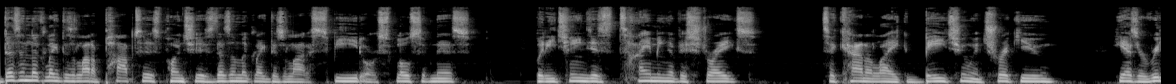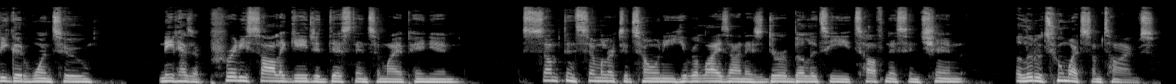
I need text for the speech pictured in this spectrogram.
Doesn't look like there's a lot of pop to his punches, doesn't look like there's a lot of speed or explosiveness, but he changes timing of his strikes to kind of like bait you and trick you. He has a really good one two. Nate has a pretty solid gauge of distance, in my opinion. Something similar to Tony, he relies on his durability, toughness, and chin a little too much sometimes.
